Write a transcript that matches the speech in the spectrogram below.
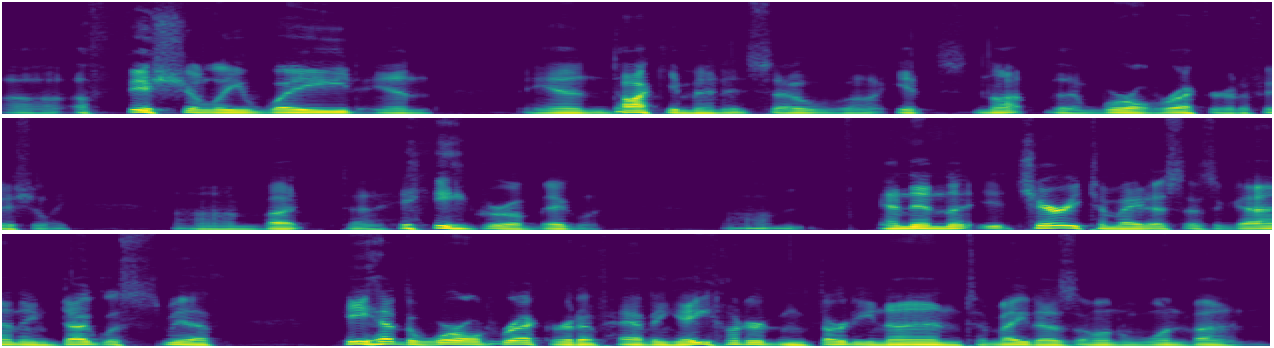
uh, officially weighed and and documented, so uh, it's not the world record officially. Um, but uh, he grew a big one. Um, and then the cherry tomatoes, there's a guy named Douglas Smith. He had the world record of having 839 tomatoes on one vine.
